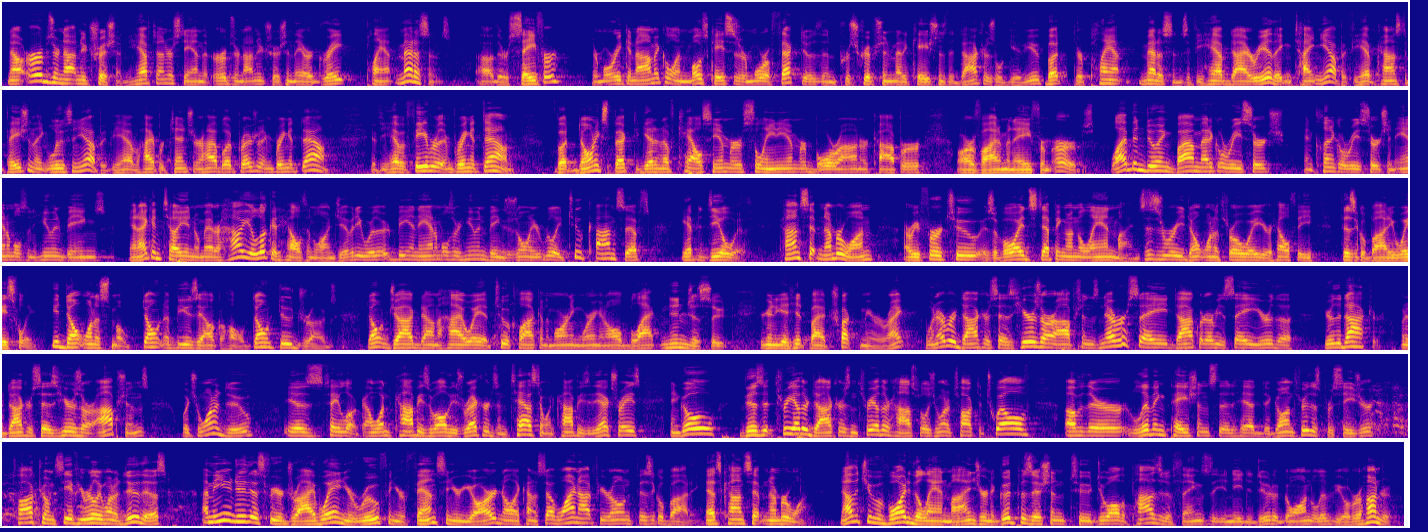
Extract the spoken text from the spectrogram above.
Now, herbs are not nutrition. You have to understand that herbs are not nutrition. They are great plant medicines. Uh, they're safer, they're more economical, and in most cases are more effective than prescription medications that doctors will give you, but they're plant medicines. If you have diarrhea, they can tighten you up. If you have constipation, they can loosen you up. If you have hypertension or high blood pressure, they can bring it down. If you have a fever, they can bring it down. But don't expect to get enough calcium or selenium or boron or copper or vitamin A from herbs. Well, I've been doing biomedical research and clinical research in animals and human beings, and I can tell you no matter how you look at health and longevity, whether it be in animals or human beings, there's only really two concepts you have to deal with. Concept number one I refer to as avoid stepping on the landmines. This is where you don't want to throw away your healthy physical body wastefully. You don't want to smoke. Don't abuse alcohol. Don't do drugs. Don't jog down the highway at 2 o'clock in the morning wearing an all black ninja suit. You're going to get hit by a truck mirror, right? Whenever a doctor says, here's our options, never say, Doc, whatever you say, you're the, you're the doctor. When a doctor says, here's our options, what you want to do is say, look, I want copies of all these records and tests, I want copies of the x rays, and go visit three other doctors and three other hospitals. You want to talk to 12 of their living patients that had gone through this procedure, talk to them, see if you really want to do this. I mean, you do this for your driveway and your roof and your fence and your yard and all that kind of stuff. Why not for your own physical body? That's concept number one. Now that you've avoided the landmines, you're in a good position to do all the positive things that you need to do to go on to live to be over 100.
